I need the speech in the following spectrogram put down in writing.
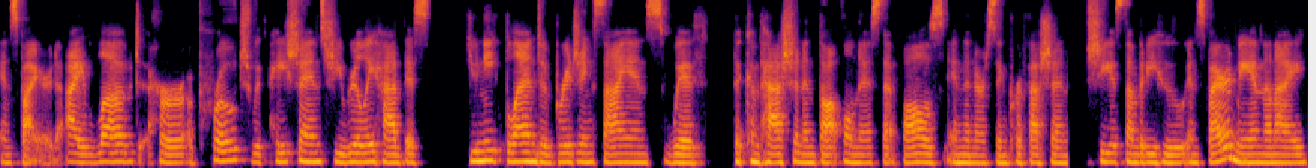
inspired. I loved her approach with patients. She really had this unique blend of bridging science with the compassion and thoughtfulness that falls in the nursing profession. She is somebody who inspired me. And then I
